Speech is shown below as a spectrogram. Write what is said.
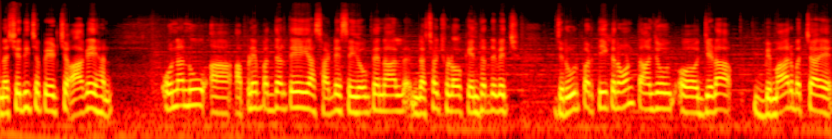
ਨਸ਼ੇ ਦੀ ਚਪੇਟ 'ਚ ਆ ਗਏ ਹਨ, ਉਹਨਾਂ ਨੂੰ ਆਪਣੇ ਪੱਧਰ ਤੇ ਜਾਂ ਸਾਡੇ ਸਹਿਯੋਗ ਦੇ ਨਾਲ ਨਸ਼ਾ ਛੁਡਾਓ ਕੇਂਦਰ ਦੇ ਵਿੱਚ ਜ਼ਰੂਰ ਭਰਤੀ ਕਰਾਉਣ ਤਾਂ ਜੋ ਜਿਹੜਾ ਬਿਮਾਰ ਬੱਚਾ ਹੈ,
